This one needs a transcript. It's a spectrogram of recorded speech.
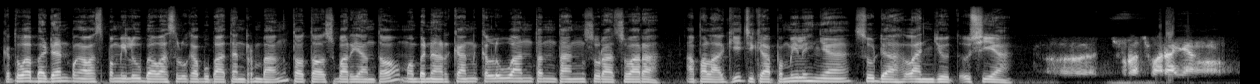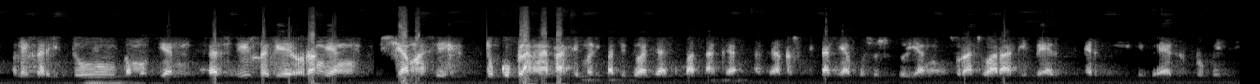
Ketua Badan Pengawas Pemilu Bawaslu Kabupaten Rembang, Toto Suparyanto, membenarkan keluhan tentang surat suara, apalagi jika pemilihnya sudah lanjut usia. Uh, surat suara yang lebar itu kemudian saya sendiri sebagai orang yang usia masih cukup lah ngatasi melipat itu aja sempat agak agak kesulitan ya khusus untuk yang surat suara DPR RI, DPR provinsi.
